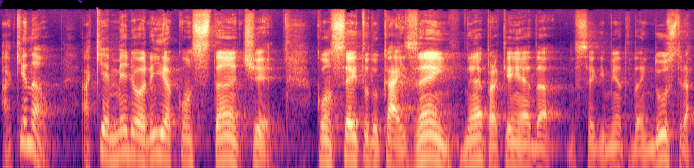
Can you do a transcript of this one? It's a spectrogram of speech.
Aqui não. Aqui é melhoria constante. Conceito do Kaizen, né, para quem é da, do segmento da indústria.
